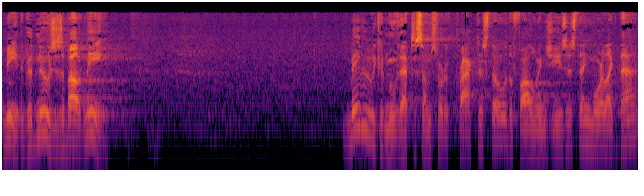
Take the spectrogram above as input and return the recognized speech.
me. The good news is about me. Maybe we could move that to some sort of practice, though, the following Jesus thing, more like that.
